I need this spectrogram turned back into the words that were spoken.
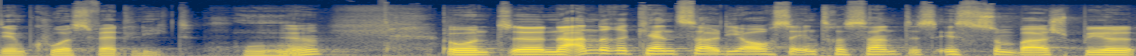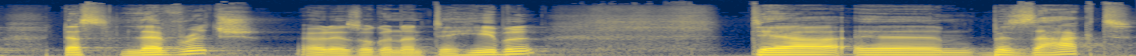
dem Kurswert liegt. Mhm. Ja? Und äh, eine andere Kennzahl, die auch sehr interessant ist, ist zum Beispiel das Leverage, ja, der sogenannte Hebel, der äh, besagt,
